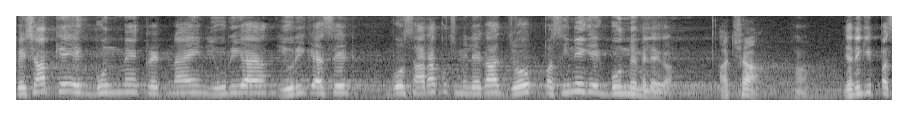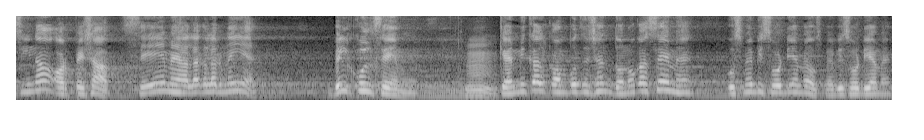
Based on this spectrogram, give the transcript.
पेशाब के एक बूंद में क्रेटनाइन यूरिया यूरिक एसिड वो सारा कुछ मिलेगा जो पसीने के एक बूंद में मिलेगा। अच्छा। हाँ यानी कि पसीना और पेशाब सेम है अलग अलग नहीं है। बिल्कुल सेम है। केमिकल कॉम्पोजिशन दोनों का सेम है। उसमें भी सोडियम है, उसमें भी सोडियम है।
